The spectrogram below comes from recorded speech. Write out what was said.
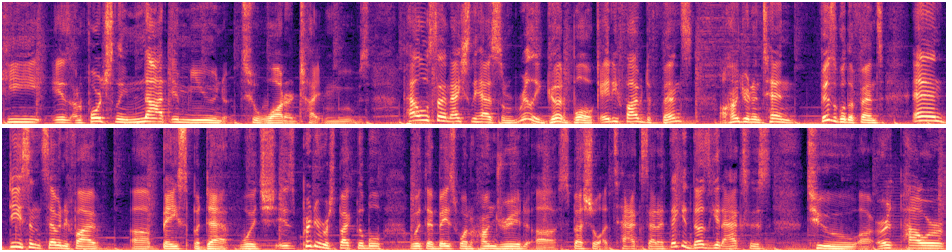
he is unfortunately not immune to water type moves. Palossand actually has some really good bulk, 85 defense, 110 physical defense, and decent 75 uh, base Spadef, which is pretty respectable with a base 100 uh, special attack set. I think it does get access to uh, Earth Power.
